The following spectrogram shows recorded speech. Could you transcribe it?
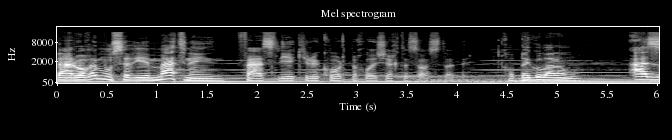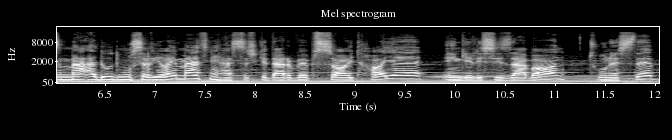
در واقع موسیقی متن این فصل یک رکورد به خودش اختصاص داده. خب بگو برامون. از معدود موسیقی های متنی هستش که در وبسایت های انگلیسی زبان تونسته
